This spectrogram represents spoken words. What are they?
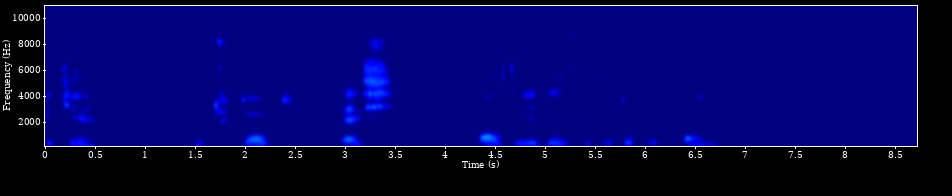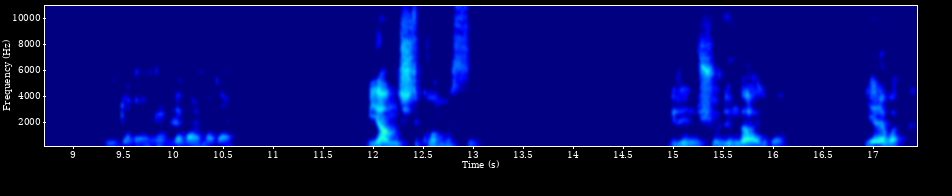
2, 3, 4, 5, 6, 7, 8, 9, 10. Burada 10 ruble var madam. Bir yanlışlık olmasın. Birini düşürdün galiba. Yere bak.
